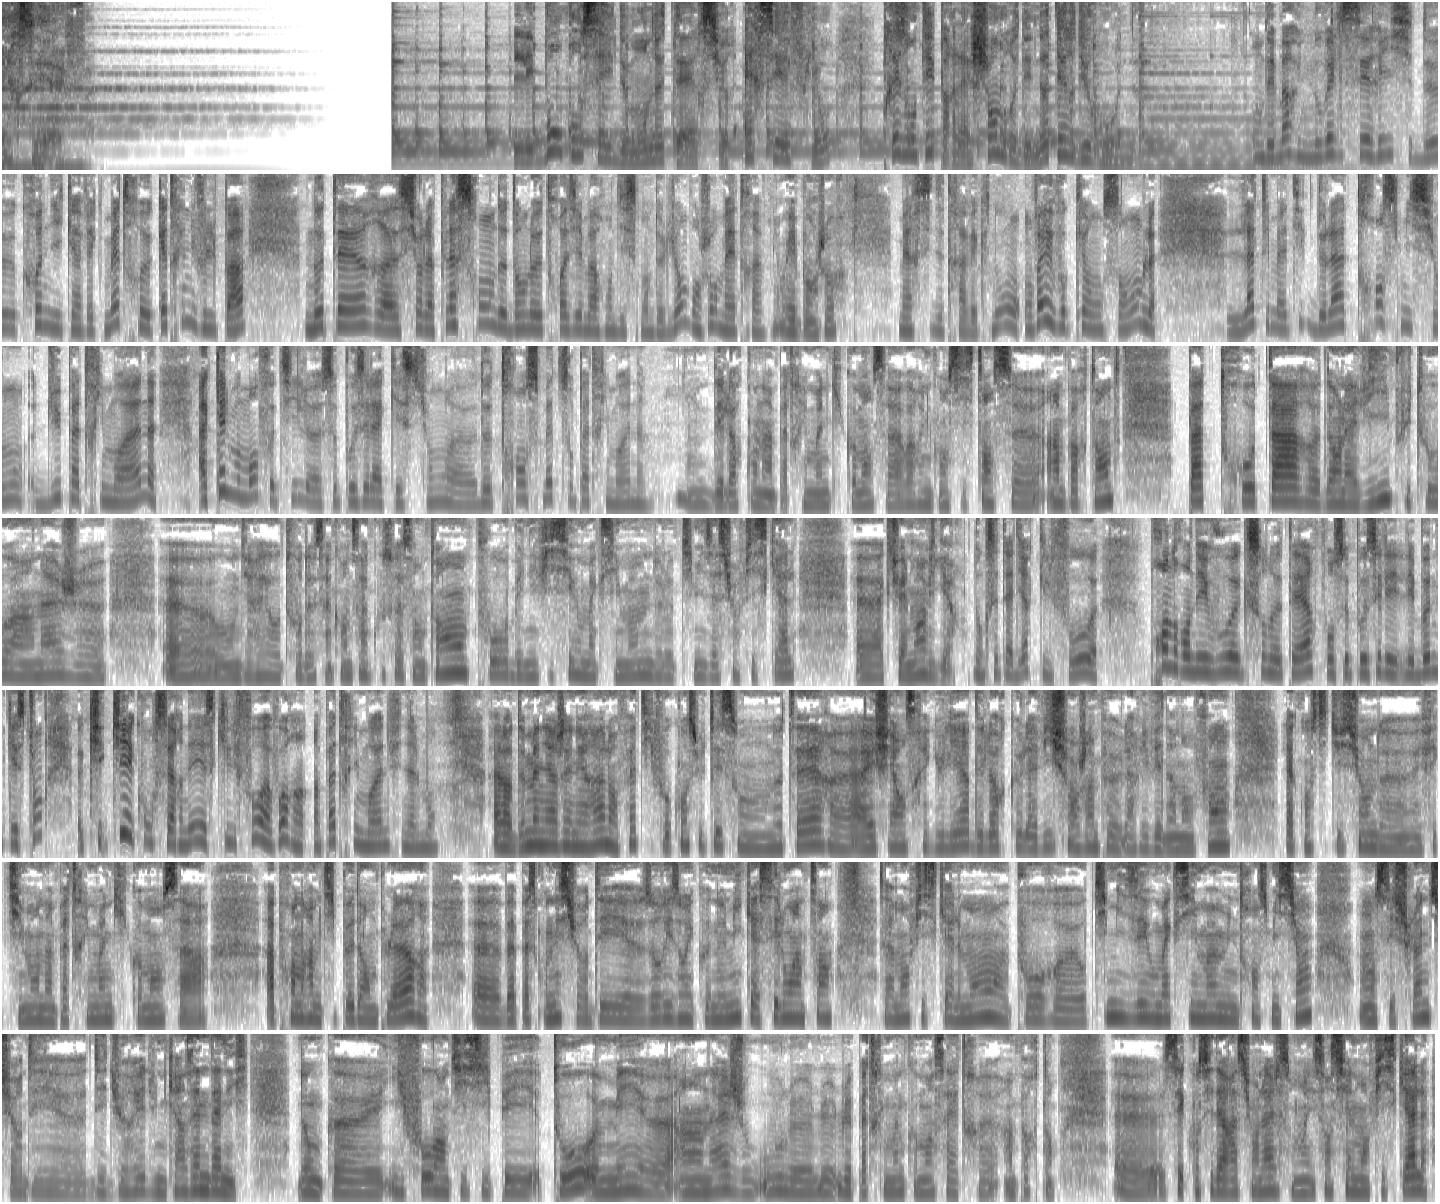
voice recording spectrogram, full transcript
RCF. Les bons conseils de mon notaire sur RCF Lyon, présentés par la Chambre des notaires du Rhône on démarre une nouvelle série de chroniques avec maître Catherine Vulpa, notaire sur la place ronde dans le 3e arrondissement de Lyon. Bonjour maître. Oui, bonjour. Merci d'être avec nous. On va évoquer ensemble la thématique de la transmission du patrimoine. À quel moment faut-il se poser la question euh, de transmettre son patrimoine? Dès lors qu'on a un patrimoine qui commence à avoir une consistance euh, importante, pas trop tard dans la vie, plutôt à un âge, euh, on dirait autour de 55 ou 60 ans, pour bénéficier au maximum de l'optimisation fiscale euh, actuellement en vigueur. Donc c'est-à-dire qu'il faut prendre rendez-vous avec son notaire pour se poser les, bonnes questions. Euh, qui, est concerné? Est-ce qu'il faut avoir un, patrimoine finalement? Alors de manière générale, en fait, il faut consulter son notaire euh, à échéance régulière dès lors que la vie change un peu, l'arrivée d'un enfant, la constitution de, effectivement d'un patrimoine qui commence à, à prendre un petit peu d'ampleur, bah parce qu'on est sur des horizons économiques assez lointains, notamment fiscalement, pour optimiser au maximum une transmission, on s'échelonne sur des, euh, durées d'une quinzaine d'années. Donc euh, il faut anticiper tôt, mais euh, à un âge où le, patrimoine commence à être important. ces considérations-là, elles sont essentiellement fiscales,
